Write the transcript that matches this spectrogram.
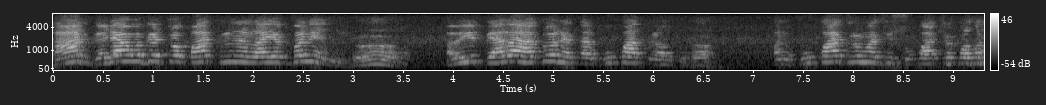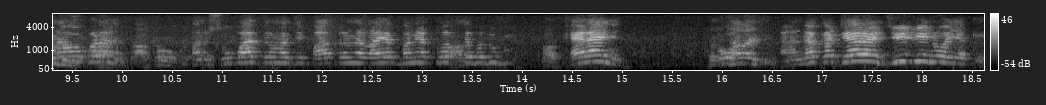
ઘાટ ઘડ્યા વગર તો પાત્રને લાયક બને નહીં. હવે એ પેલા હતો ને તાર કુપાત્ર હતો. અને કુપાત્રમાંથી સુપાત્ર તો બનાવવો પડે ને. અને સુપાત્રમાંથી પાત્ર ને લાયક બને તો જ તે બધું ઠેરાય ને નકર ઠેરાય જીરવી નો એકે.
